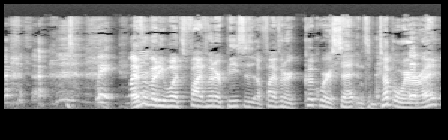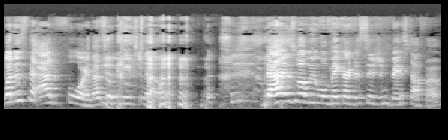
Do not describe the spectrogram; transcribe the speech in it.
Wait, what is- Everybody wants 500 pieces, a 500 cookware set, and some Tupperware, right? What is the ad for? That's what we need to know. that is what we will make our decision based off of.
